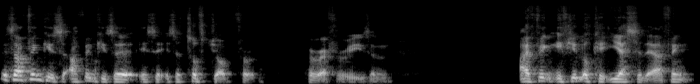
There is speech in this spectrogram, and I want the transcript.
Listen, I think it's I think it's a it's a, it's a tough job for for referees, and I think if you look at yesterday, I think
